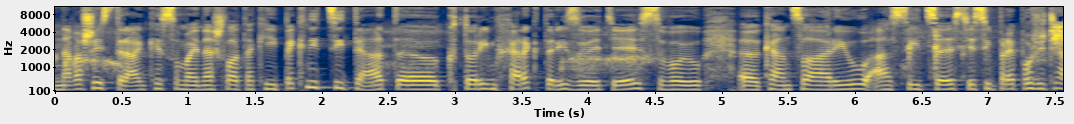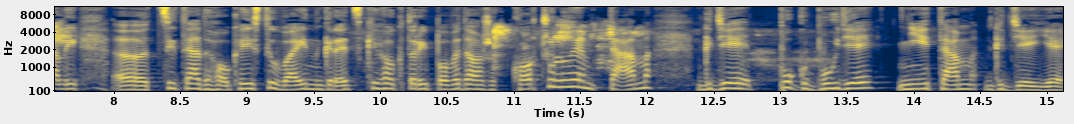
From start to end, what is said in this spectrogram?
na vašej stránke som aj našla taký pekný citát, e, ktorým charakterizujete svoju e, kanceláriu a síce ste si prepožičali citát hokejistu Wayne Greckého, ktorý povedal, že korčulujem tam, kde puk bude, nie tam, kde je.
